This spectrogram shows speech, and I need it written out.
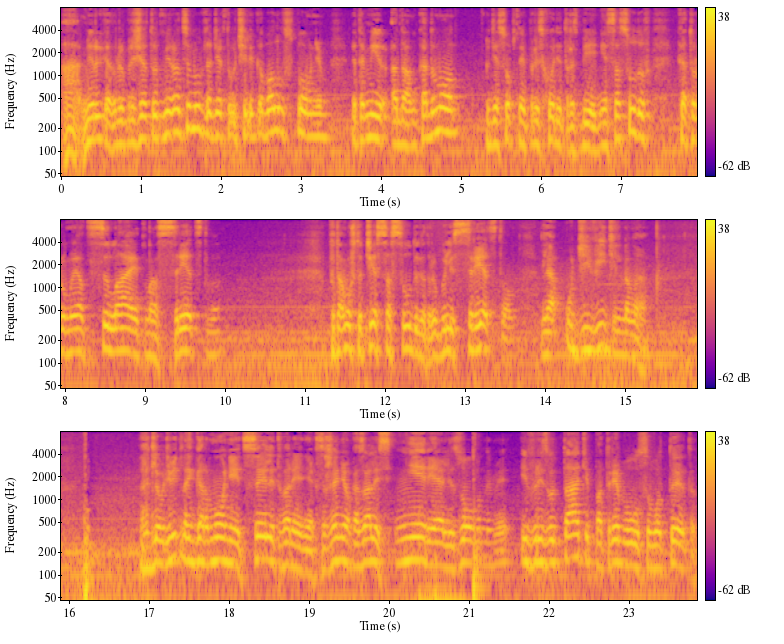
А миры, которые предшествуют миру Ацилут, для тех, кто учили Кабалу, вспомним, это мир Адам Кадмон, где, собственно, и происходит разбиение сосудов, к которому и отсылает нас средства. Потому что те сосуды, которые были средством для удивительного для удивительной гармонии цели творения, к сожалению, оказались нереализованными, и в результате потребовался вот этот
